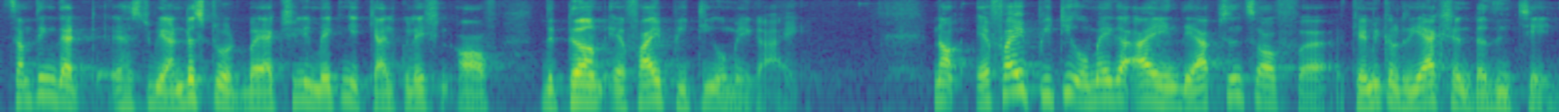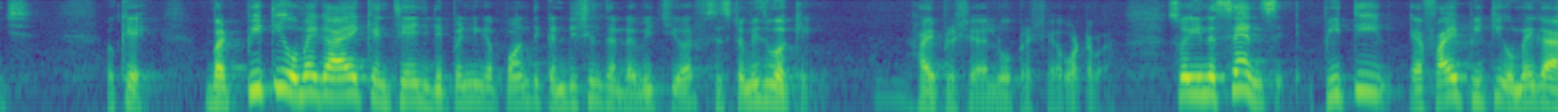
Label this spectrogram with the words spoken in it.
Something that has to be understood by actually making a calculation of the term F i p t omega i. Now, F i p t omega i in the absence of uh, chemical reaction does not change, okay. But p t omega i can change depending upon the conditions under which your system is working high pressure, low pressure whatever. So, in a sense P t F i P t omega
